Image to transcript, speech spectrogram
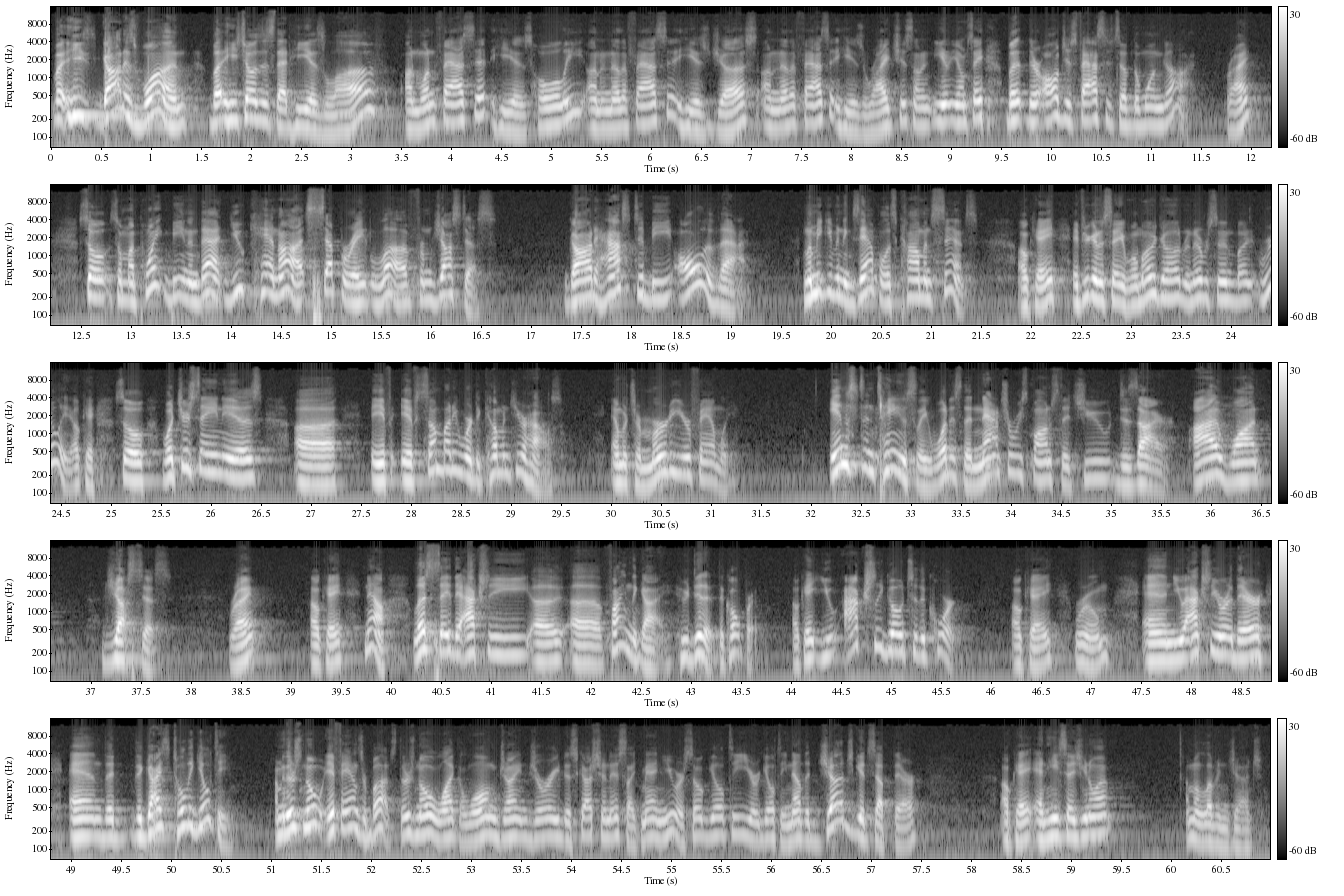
but he's, God is one, but he shows us that he is love on one facet, he is holy. On another facet, he is just. On another facet, he is righteous. On, you know what I'm saying? But they're all just facets of the one God, right? So, so my point being in that, you cannot separate love from justice. God has to be all of that. Let me give an example. It's common sense. Okay? If you're going to say, well, my God would never sin by. Really? Okay. So what you're saying is uh, if, if somebody were to come into your house and were to murder your family, instantaneously, what is the natural response that you desire? I want justice, right? Okay, now, let's say they actually uh, uh, find the guy who did it, the culprit. Okay, you actually go to the court, okay, room, and you actually are there, and the, the guy's totally guilty. I mean, there's no if, ands, or buts. There's no like a long, giant jury discussion. It's like, man, you are so guilty, you're guilty. Now, the judge gets up there, okay, and he says, you know what? I'm a loving judge.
